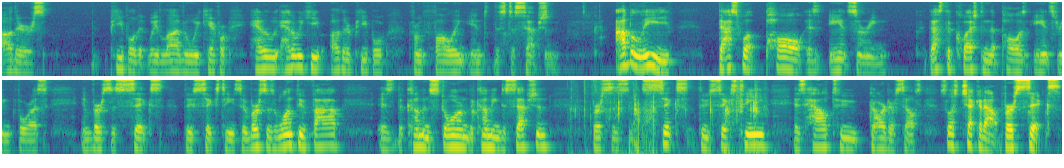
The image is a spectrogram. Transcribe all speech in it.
others, people that we love and we care for, how do we, how do we keep other people from falling into this deception? I believe that's what Paul is answering. That's the question that Paul is answering for us in verses 6 through 16. So verses 1 through 5 is the coming storm, the coming deception. Verses 6 through 16 is how to guard ourselves. So let's check it out. Verse 6.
